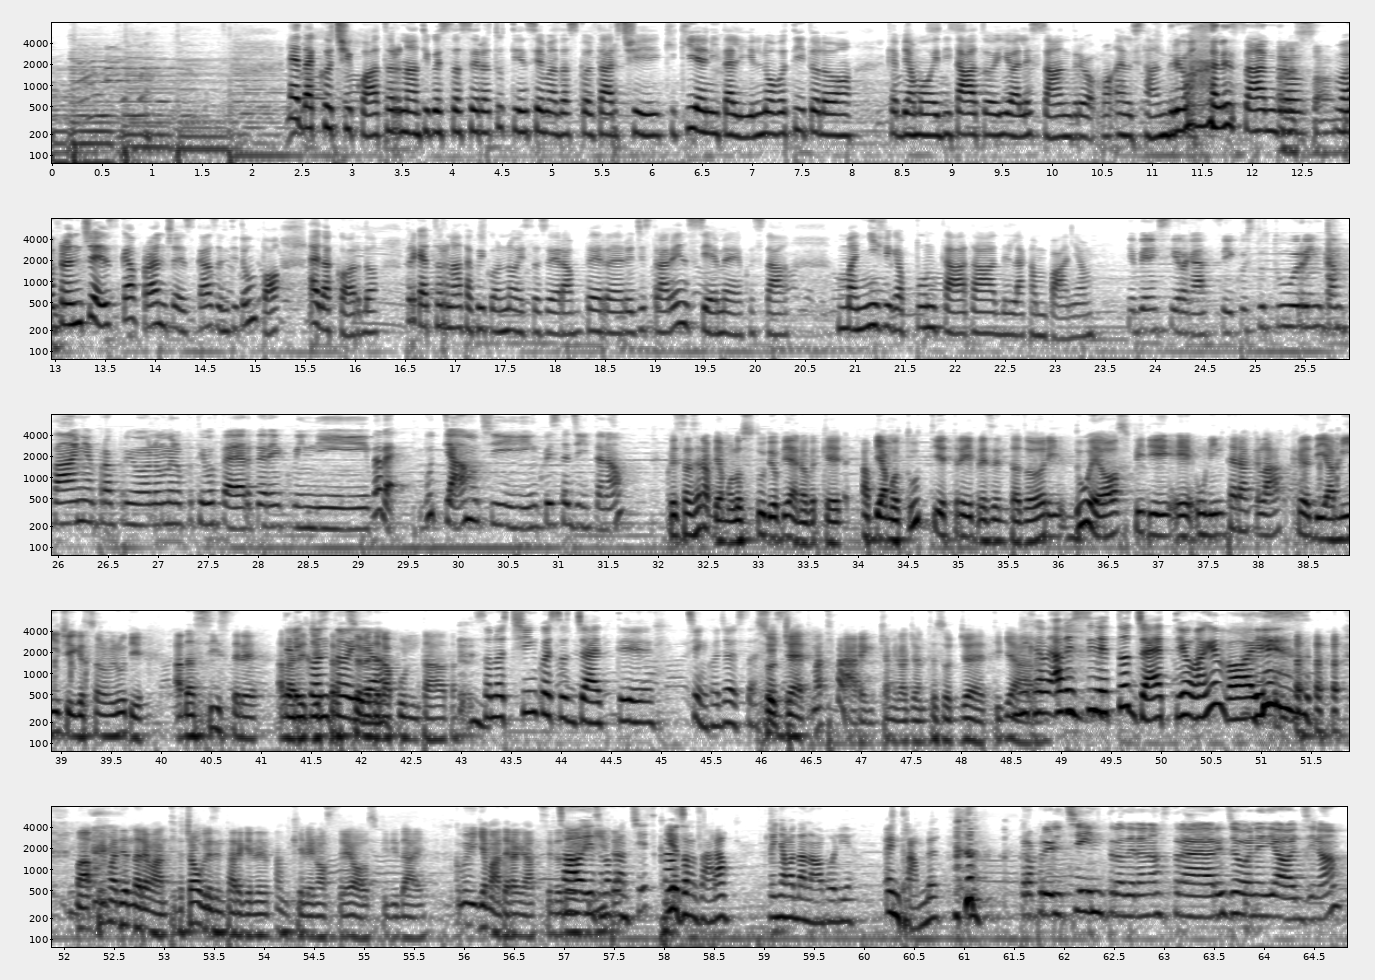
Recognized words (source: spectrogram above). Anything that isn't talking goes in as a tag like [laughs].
Ed eccoci qua, tornati questa sera tutti insieme ad ascoltarci Kiki in Italy, il nuovo titolo che abbiamo editato io e Alessandro, ma Alessandro, [laughs] Alessandro, Alessandro. ma Francesca, Francesca, sentite un po', è d'accordo, perché è tornata qui con noi stasera per registrare insieme questa magnifica puntata della campagna. Ebbene sì ragazzi, questo tour in campagna proprio non me lo potevo perdere, quindi vabbè, buttiamoci in questa gita, no? Questa sera abbiamo lo studio pieno perché abbiamo tutti e tre i presentatori, due ospiti e un'intera clac di amici che sono venuti ad assistere alla registrazione io. della puntata. Sono cinque soggetti, cinque giusto? Sì, sì. Soggetti, ma ti pare che chiami la gente soggetti, chiaro? Mica avessi detto oggetti, oh, ma che vuoi? [laughs] ma prima di andare avanti, facciamo presentare le- anche le nostre ospiti, dai. Come vi chiamate ragazze? Da Ciao, dove io sono? Francesca. Io sono Sara. Veniamo da Napoli. Entrambe. [laughs] Proprio il centro della nostra regione di oggi, no?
